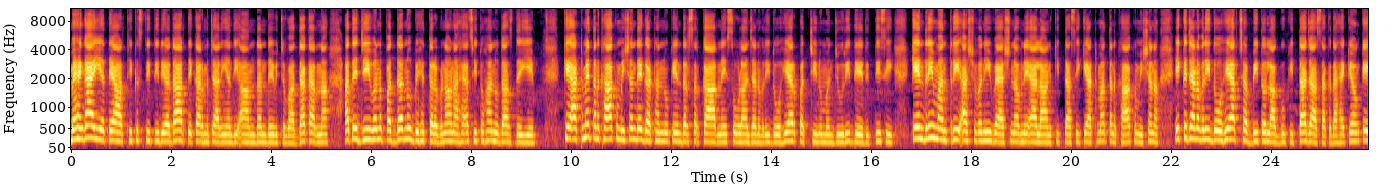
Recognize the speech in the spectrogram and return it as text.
ਮਹਿੰਗਾਈ ਅਤੇ ਆਰਥਿਕ ਸਥਿਤੀ ਦੇ ਆਧਾਰ ਤੇ ਕਰਮਚਾਰੀਆਂ ਦੀ ਆਮਦਨ ਦੇ ਵਿੱਚ ਵਾਧਾ ਕਰਨਾ ਅਤੇ ਜੀਵਨ ਪੱਧਰ ਨੂੰ ਬਿਹਤਰ ਬਣਾਉਣਾ ਹੈ। ਅਸੀਂ ਤੁਹਾਨੂੰ ਦੱਸ ਦਈਏ ਕਿ 8ਵੇਂ ਤਨਖਾਹ ਕਮਿਸ਼ਨ ਦੇ ਗਠਨ ਨੂੰ ਕੇਂਦਰ ਸਰਕਾਰ ਨੇ 16 ਜਨਵਰੀ 2025 ਨੂੰ ਮਨਜ਼ੂਰੀ ਦੇ ਦਿੱਤੀ ਸੀ। ਕੇਂਦਰੀ ਮੰਤਰੀ ਅਸ਼ਵਨੀ ਵੈਸ਼ਨਵ ਨੇ ਐਲਾਨ ਕੀਤਾ ਸੀ ਕਿ 8ਵਾਂ ਤਨਖਾਹ ਕਮਿਸ਼ਨ 1 ਜਨਵਰੀ 2026 ਤੋਂ ਲਾਗੂ ਕੀਤਾ ਜਾ ਸਕਦਾ ਹੈ, ਕਿਉਂਕਿ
